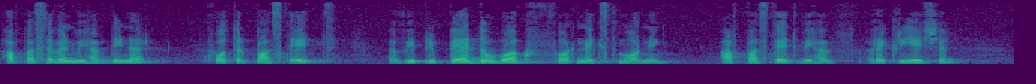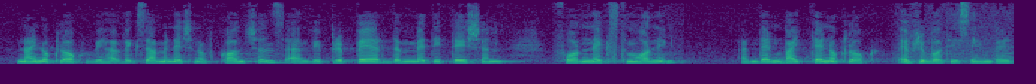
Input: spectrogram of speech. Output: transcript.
Half past seven, we have dinner. Quarter past eight, uh, we prepare the work for next morning. Half past eight, we have recreation. Nine o'clock, we have examination of conscience, and we prepare the meditation for next morning. And then by 10 o'clock, everybody's in bed.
